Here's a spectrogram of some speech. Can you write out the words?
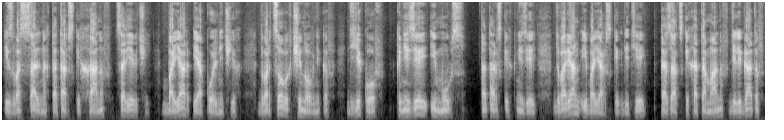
из вассальных татарских ханов, царевичей, бояр и окольничьих, дворцовых чиновников, дьяков, князей и мурс, татарских князей, дворян и боярских детей, казацких атаманов, делегатов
